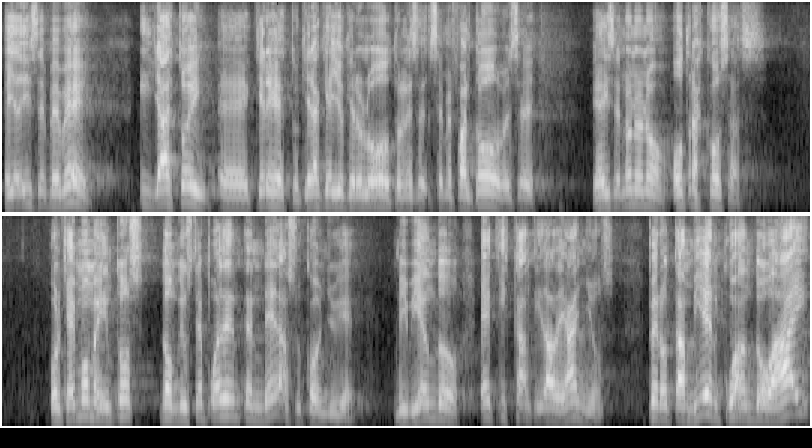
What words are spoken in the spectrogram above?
Ella dice, bebé, y ya estoy, eh, quieres esto, quieres aquello, quiero lo otro, se, me faltó. ella dice, no, no, no, otras cosas. Porque hay momentos donde usted puede entender a su cónyuge viviendo X cantidad de años. Pero también cuando hay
